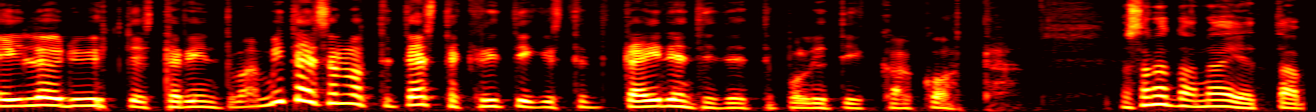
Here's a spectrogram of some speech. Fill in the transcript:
ei löydy yhteistä rintamaa. Mitä sanotte tästä kritiikistä tätä identiteettipolitiikkaa kohtaan? No sanotaan näin, että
